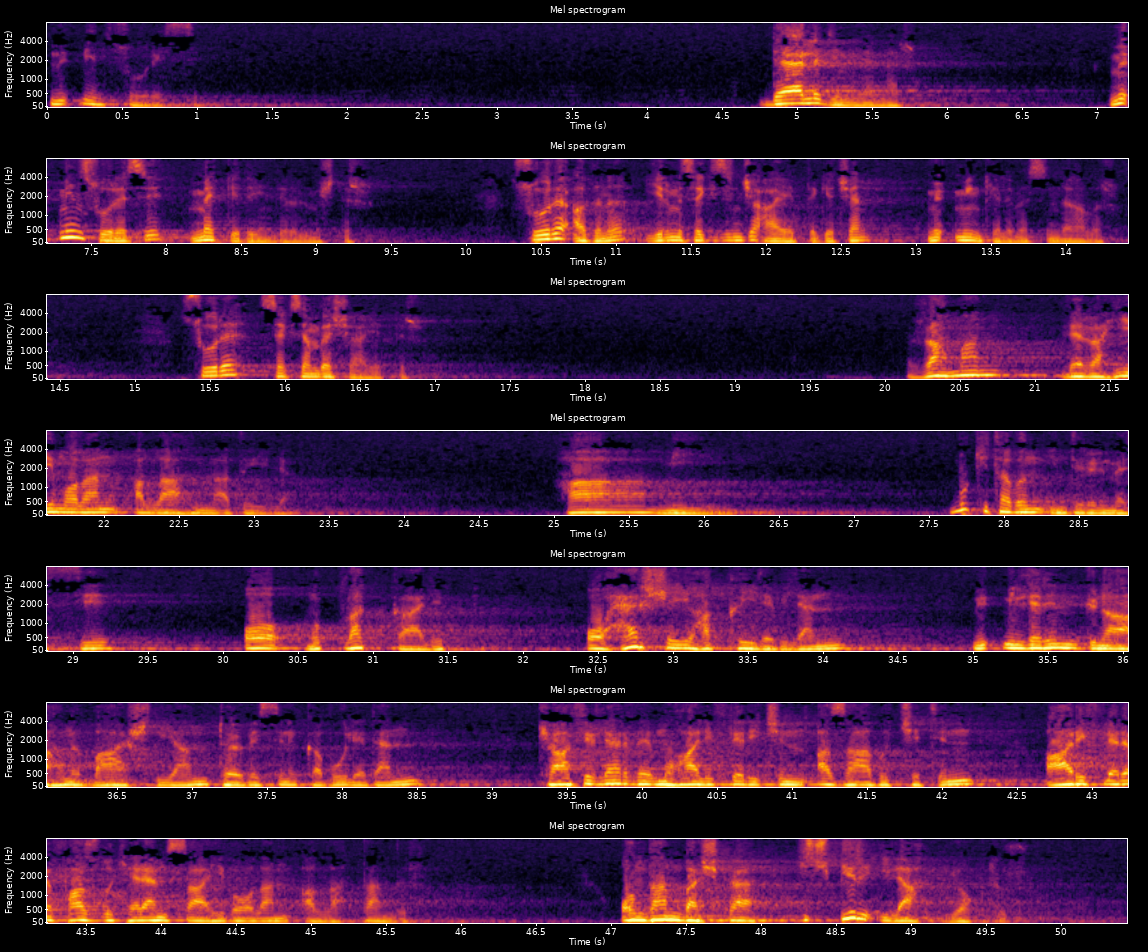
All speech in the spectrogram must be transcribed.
Mü'min Suresi Değerli dinleyenler, Mü'min Suresi Mekke'de indirilmiştir. Sure adını 28. ayette geçen mümin kelimesinden alır. Sure 85 ayettir. Rahman ve Rahim olan Allah'ın adıyla. Hamim. Bu kitabın indirilmesi, o mutlak galip, o her şeyi hakkıyla bilen, müminlerin günahını bağışlayan, tövbesini kabul eden, kafirler ve muhalifler için azabı çetin, ariflere fazlu kerem sahibi olan Allah'tandır. Ondan başka hiçbir ilah yoktur.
